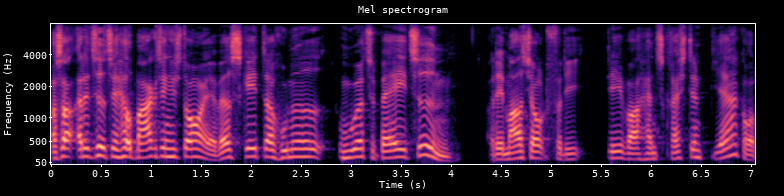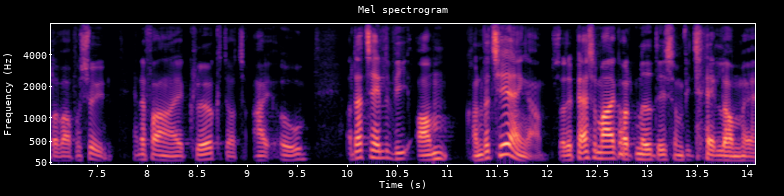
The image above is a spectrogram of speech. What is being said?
Og så er det tid til Help Marketing Historie. Hvad skete der 100 uger tilbage i tiden? Og det er meget sjovt, fordi det var Hans Christian Bjergård, der var på søen. Han er fra øh, clerk.io. Og der talte vi om konverteringer. Så det passer meget godt med det, som vi talte om øh,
